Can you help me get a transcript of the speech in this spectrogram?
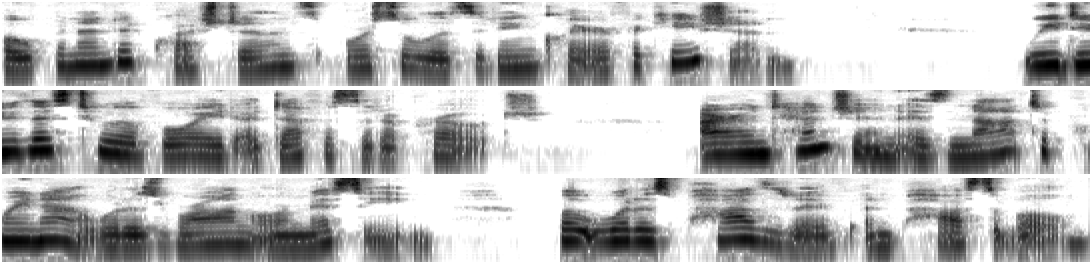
open-ended questions or soliciting clarification. We do this to avoid a deficit approach. Our intention is not to point out what is wrong or missing, but what is positive and possible.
